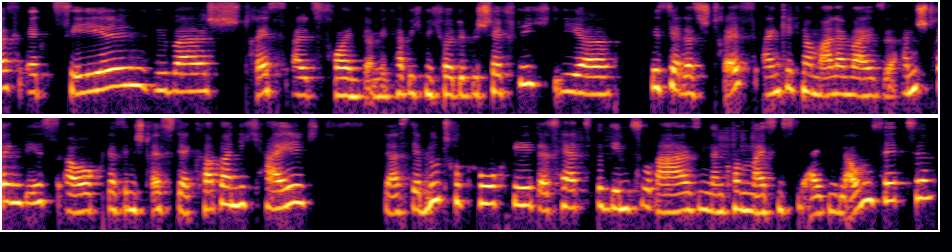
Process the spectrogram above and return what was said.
was erzählen über Stress als Freund. Damit habe ich mich heute beschäftigt. Ihr wisst ja, dass Stress eigentlich normalerweise anstrengend ist, auch dass im Stress der Körper nicht heilt, dass der Blutdruck hochgeht, das Herz beginnt zu rasen, dann kommen meistens die alten Glaubenssätze.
